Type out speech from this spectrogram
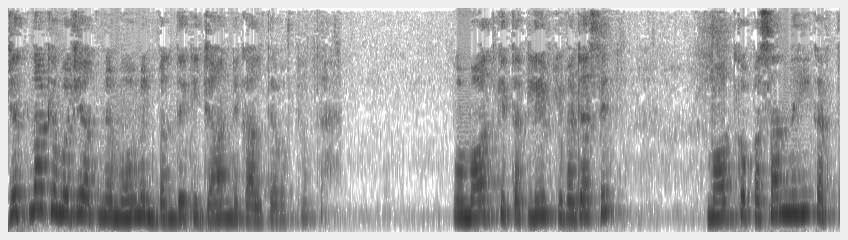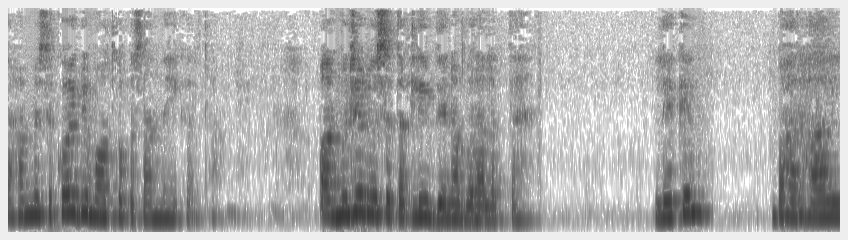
جتنا کہ مجھے اپنے مومن بندے کی جان نکالتے وقت ہوتا ہے۔ وہ موت کی تکلیف کی وجہ سے موت کو پسند نہیں کرتا، ہم میں سے کوئی بھی موت کو پسند نہیں کرتا۔ اور مجھے بھی اسے تکلیف دینا برا لگتا ہے۔ لیکن بہرحال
